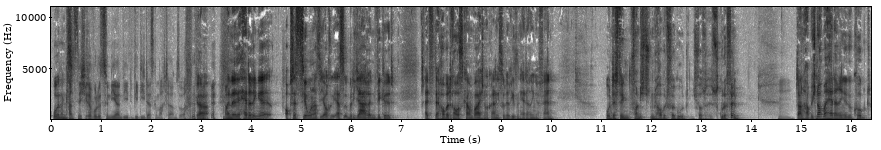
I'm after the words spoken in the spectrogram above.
Und Man kann es nicht revolutionieren, wie, wie die das gemacht haben. So. Ja, meine Herr der Ringe-Obsession hat sich auch erst über die Jahre entwickelt. Als der Hobbit rauskam, war ich noch gar nicht so der riesen Herr der Ringe-Fan. Und deswegen fand ich den Hobbit voll gut. Ich war so, das ist ein guter Film. Dann habe ich nochmal Herr der Ringe geguckt,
